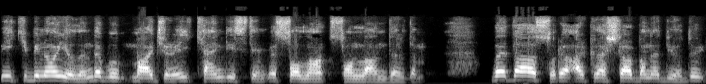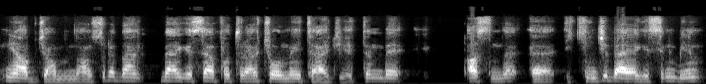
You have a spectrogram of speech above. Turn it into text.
Ve 2010 yılında bu macerayı kendi isteğimle sonlan, sonlandırdım. Ve daha sonra arkadaşlar bana diyordu ne yapacağım bundan sonra? Ben belgesel fotoğrafçı olmayı tercih ettim ve aslında e, ikinci belgeselin benim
